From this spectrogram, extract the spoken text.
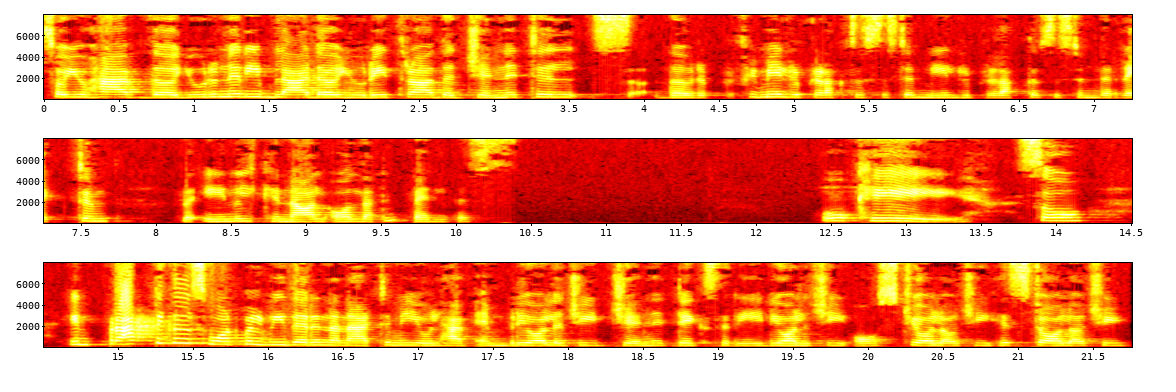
So you have the urinary bladder, urethra, the genitals, the female reproductive system, male reproductive system, the rectum, the anal canal, all that in pelvis. Okay, so in practicals, what will be there in anatomy? You will have embryology, genetics, radiology, osteology, histology.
